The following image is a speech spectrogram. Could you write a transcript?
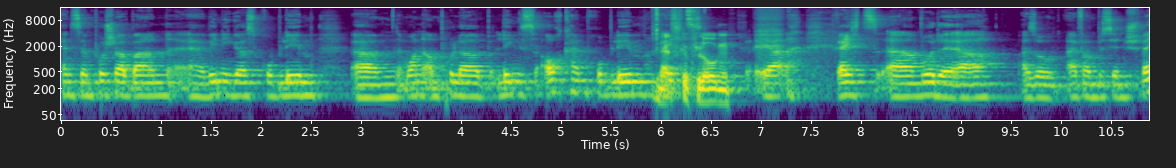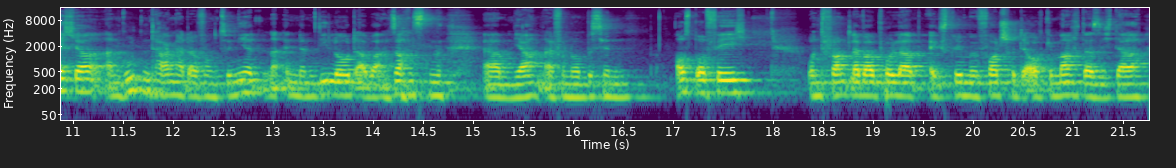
Handstand Push-Up waren äh, weniger das Problem. Ähm, One-Arm-Pull-Up links auch kein Problem. Er ist geflogen. Ja, rechts äh, wurde er also einfach ein bisschen schwächer. An guten Tagen hat er funktioniert, in einem Deload, aber ansonsten ähm, ja, einfach nur ein bisschen ausbaufähig. Und Front Lever Pull-Up extreme Fortschritte auch gemacht, dass ich da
